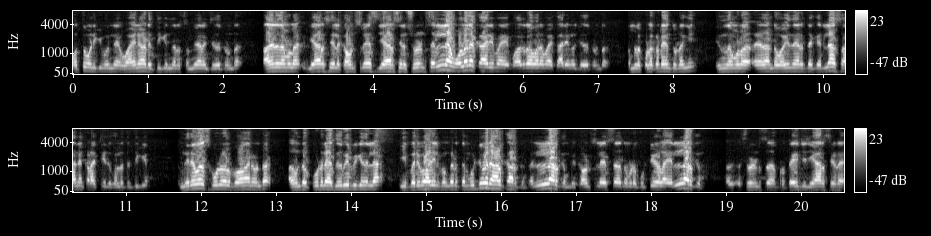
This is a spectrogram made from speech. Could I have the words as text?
പത്ത് മണിക്ക് മുന്നേ വയനാട് എത്തിക്കുന്ന സംവിധാനം ചെയ്തിട്ടുണ്ട്. അതിന് നമ്മൾ ജെ ആർ സിയിലെ കൗൺസിലേഴ്സ് ജെ ആർ സിയിലെ സ്റ്റുഡൻസ് എല്ലാം വളരെ കാര്യമായി മാതൃകാപരമായ കാര്യങ്ങൾ ചെയ്തിട്ടുണ്ട്. നമ്മൾ കുളക്കടയം തുടങ്ങി. ഇന്ന് നമ്മൾ ഏതാണ്ട് വൈകുന്നേരത്തേക്ക് എല്ലാ സാധനവും കളക്ട് ചെയ്ത് കൊല്ലത്തെത്തിക്കും. നിരവധി സ്കൂളുകൾ പോകാനുണ്ട്. അതുകൊണ്ട് കൂടുതലായി ദീർഘിപ്പിക്കുന്നില്ല. ഈ പരിപാടിയിൽ പങ്കെടുത്ത മുഴുവൻ ആൾക്കാർക്കും എല്ലാവർക്കും ഈ കൗൺസിലേഴ്സ് നമ്മുടെ കുട്ടികളെ എല്ലാവർക്കും സ്റ്റുഡൻസ് പ്രത്യേകിച്ച് ജെ ആർ സിയുടെ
